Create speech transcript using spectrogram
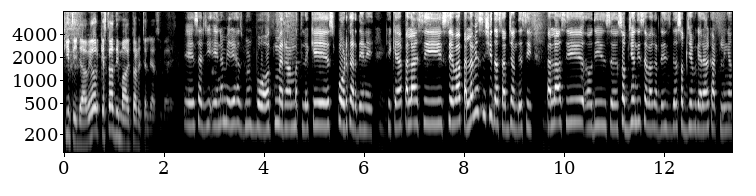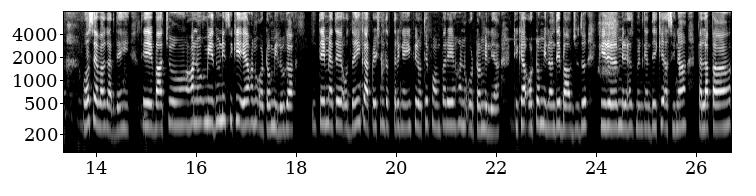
ਕੀਤੀ ਜਾਵੇ ਔਰ ਕਿਸ ਤਰ੍ਹਾਂ ਦਿਮਾਗ ਤੁਹਾਡੇ ਚੱਲਿਆ ਸੀਗਾ ਇਹ? ਇਹ ਸਰ ਜੀ ਇਹ ਨਾ ਮੇਰੇ ਹਸਬੰਡ ਬਹੁਤ ਮੇਰਾ ਮਤਲਬ ਕਿ ਸਪੋਰਟ ਕਰਦੇ ਨੇ ਠੀਕ ਹੈ? ਪਹਿਲਾਂ ਅਸੀਂ ਸੇਵਾ ਪਹਿਲਾਂ ਵੀ ਅਸੀਂ ਸ਼ਹੀਦਾਂ ਸਾਹਿਬ ਜਾਂਦੇ ਸੀ। ਪਹਿਲਾਂ ਅਸੀਂ ਉਹਦੀ ਸ- ਸਬਜ਼ੀਆਂ ਦੀ ਸੇਵਾ ਕਰਦੇ ਸੀ ਜਿੱਦਾਂ ਸਬਜ਼ੀਆਂ ਵਗੈਰਾ ਕੱਟ ਲਈਆਂ ਉਹ ਸੇਵਾ ਕਰਦੇ ਸੀ। ਤੇ ਬਾਅਦ ਚੋਂ ਸਾਨੂੰ ਉਮੀਦ ਵੀ ਨਹੀਂ ਸੀ ਕਿ ਇਹ ਸਾਨੂੰ ਆਟੋ ਮਿਲੂਗਾ। ਤੇ ਮੈਂ ਤੇ ਉਦਾਂ ਹੀ ਕਾਰਪੋਰੇਸ਼ਨ ਦਫ਼ਤਰ ਗਈ ਫਿਰ ਉੱਥੇ ਫਾਰਮ ਭਰੇ ਸਾਨੂੰ ਆਟੋ ਮਿਲਿਆ ਠੀਕ ਹੈ? ਆਟੋ ਮਿਲਣ ਦੇ ਬਾਵਜੂਦ ਫਿਰ ਮੇਰੇ ਹਸਬੰਡ ਕਹਿੰਦੇ ਕਿ ਅਸੀਂ ਨਾ ਪਹਿਲਾਂ ਆਪਾਂ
